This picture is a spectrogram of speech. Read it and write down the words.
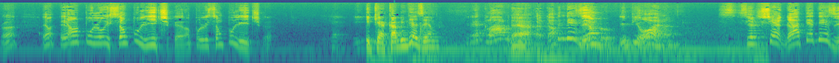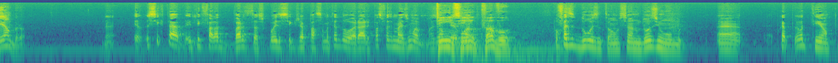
Né? É, é uma poluição política, é uma poluição política. E que acaba em dezembro. É claro, né? acaba em dezembro. E pior, né? Se chegar até dezembro. Né? Eu sei que tá, ele tem que falar várias dessas coisas, sei que já passamos até do horário. Posso fazer mais uma? Mais sim, uma sim, por favor. Vou fazer duas então, Luciano, duas e uma. É, pelo tempo.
